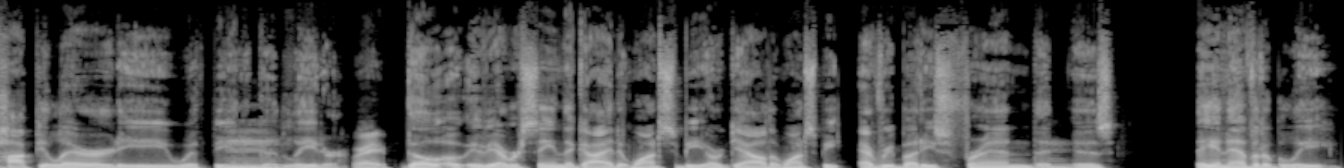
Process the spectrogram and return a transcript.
popularity with being a good Mm. leader. Right. Though, have you ever seen the guy that wants to be or gal that wants to be everybody's friend? That is, Mm. they inevitably,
